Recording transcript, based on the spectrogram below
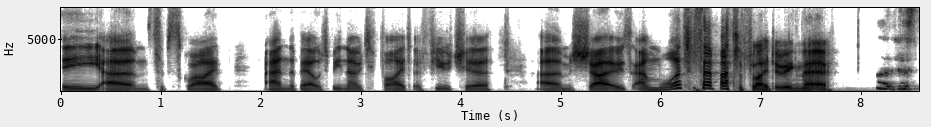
the um, subscribe and the bell to be notified of future um, shows. And what is that butterfly doing there? I just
